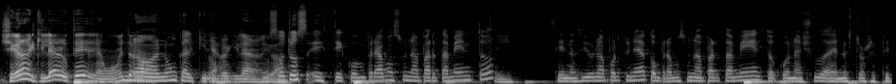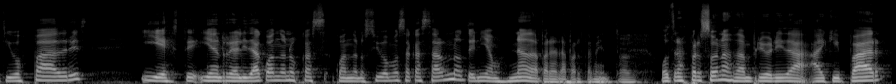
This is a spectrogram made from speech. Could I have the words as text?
¿Llegaron a alquilar ustedes en algún momento? No, nunca alquilamos. Nosotros este, compramos un apartamento sí se nos dio una oportunidad, compramos un apartamento con ayuda de nuestros respectivos padres y, este, y en realidad cuando nos, cuando nos íbamos a casar no teníamos nada para el apartamento. Otras personas dan prioridad a equipar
